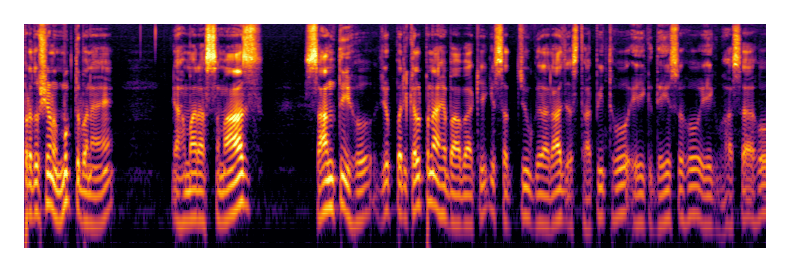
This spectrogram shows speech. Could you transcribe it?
प्रदूषण मुक्त बनाएँ या हमारा समाज शांति हो। जो परिकल्पना है बाबा की कि सतयुग राज स्थापित हो एक देश हो एक भाषा हो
